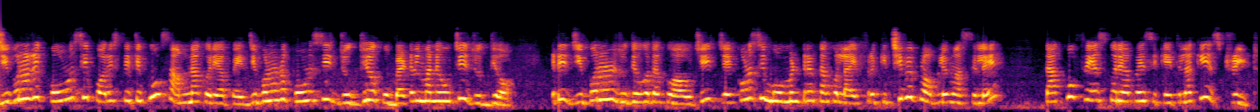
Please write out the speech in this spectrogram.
ଜୀବନରେ କୌଣସି ପରିସ୍ଥିତିକୁ ସାମ୍ନା କରିବା ପାଇଁ ଜୀବନର କୌଣସି ଯୁଦ୍ଧକୁ ବ୍ୟାଟେଲ ମାନେ ହେଉଛି ଯୁଦ୍ଧ ଏଠି ଜୀବନର ଯୁଦ୍ଧ କଥା କୁହାହଉଛି ଯେକୌଣସି ମୁଭମେଣ୍ଟରେ ତାଙ୍କ ଲାଇଫରେ କିଛି ବି ପ୍ରୋବ୍ଲେମ୍ ଆସିଲେ ତାକୁ ଫେସ୍ କରିବା ପାଇଁ ଶିଖେଇଥିଲା କି street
